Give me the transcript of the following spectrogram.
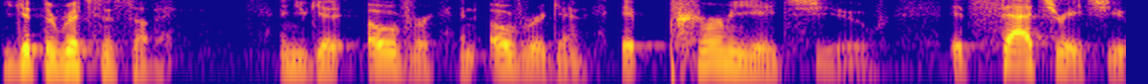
You get the richness of it, and you get it over and over again. It permeates you, it saturates you,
